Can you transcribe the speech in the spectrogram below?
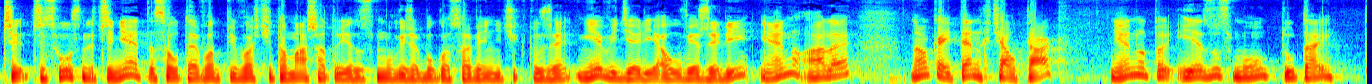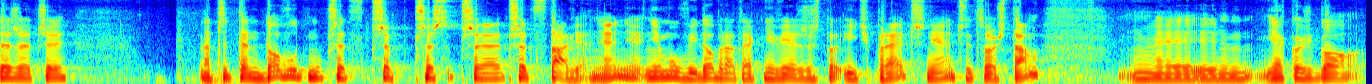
czy, czy słuszne, czy nie, to są te wątpliwości Tomasza. Tu Jezus mówi, że błogosławieni ci, którzy nie widzieli, a uwierzyli, nie? No ale, no okej, okay, ten chciał tak, nie? No to Jezus mu tutaj te rzeczy znaczy ten dowód mu przed, prze, prze, prze, przedstawia, nie? nie? Nie mówi, dobra, to jak nie wierzysz, to idź precz, nie? Czy coś tam. Yy, jakoś go,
